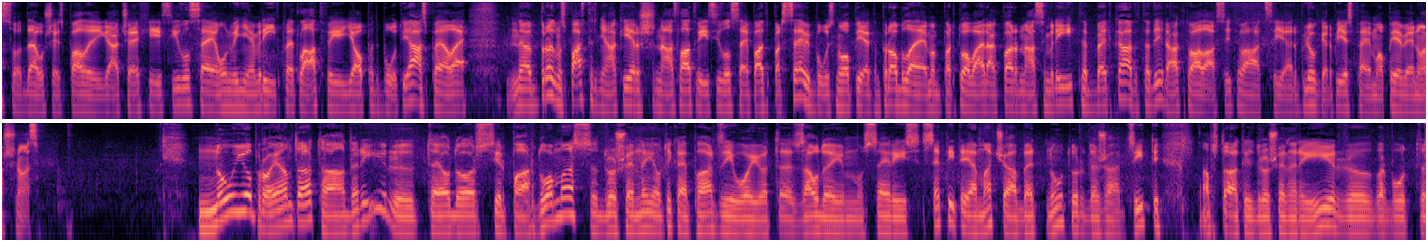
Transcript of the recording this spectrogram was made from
esot devušies palīgā Čehijas ilsē, un viņiem rīt pret Latviju jau pat būtu jāspēlē. Protams, Pastrņāka ierašanās Latvijas ilsē pat pati par sevi būs nopietna problēma, par to vairāk parunāsim rīt, bet kāda tad ir aktuālā situācija ar Bluegeru iespējamo pievienošanos? Nu, joprojām tā tāda arī ir. Teodors ir pārdomās, droši vien ne jau tikai pārdzīvojot zaudējumu sērijas septītajā mačā, bet nu, tur dažādi citi apstākļi droši vien arī ir. Varbūt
